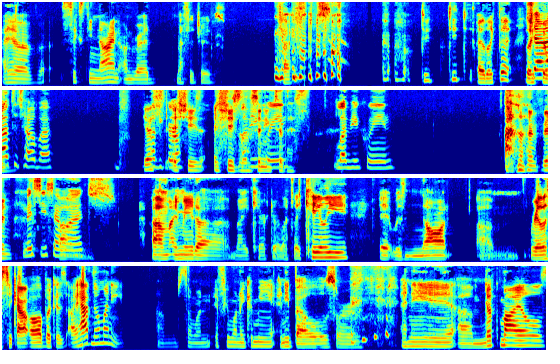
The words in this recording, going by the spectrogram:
I have 69 unread messages. Texts. Doot, doot. I like that. Like Shout the- out to Toba. yes, you, if she's if she's Love you, listening to this. Love you, Queen. I've been Miss you so Um, much. um I made uh my character look like Kaylee. It was not um realistic at all because I have no money. Um someone if you want to give me any bells or any um Nook miles,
